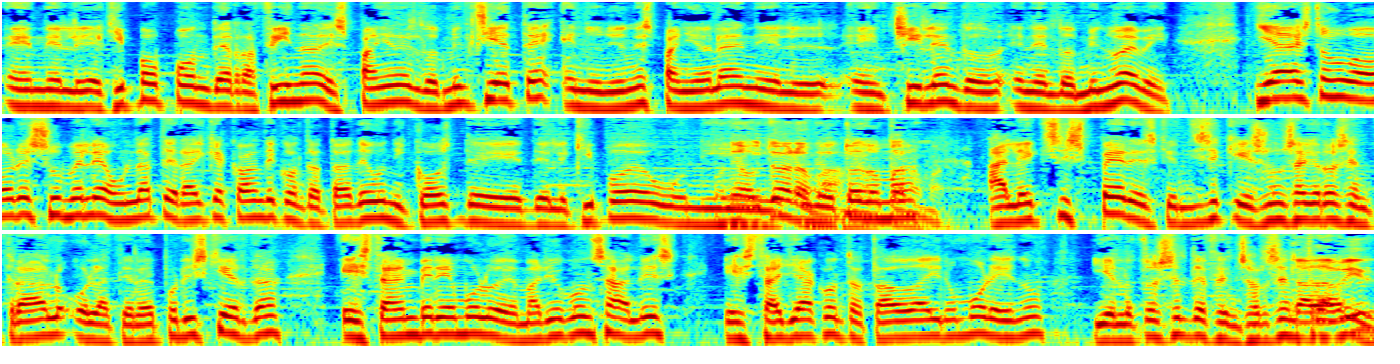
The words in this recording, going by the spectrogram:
en el equipo Ponderrafina de España en el 2007, en Unión Española en el en Chile en, do- en el 2009. Y a estos jugadores súmele a un lateral que acaban de contratar de Unicos de- del equipo de Uni- Uniautónoma. Alexis Pérez, quien dice que es un zaguero central o lateral por izquierda. Está en veremos lo de Mario González, está ya contratado Dairo Moreno y el otro es el defensor central Cadavid.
